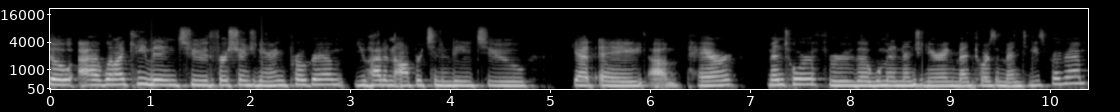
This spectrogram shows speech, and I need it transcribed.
So uh, when I came into the first year engineering program, you had an opportunity to get a um, pair mentor through the Women in Engineering Mentors and Mentees program.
